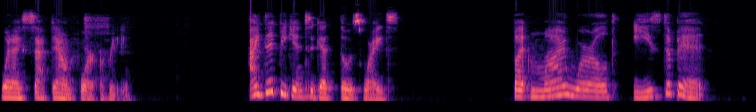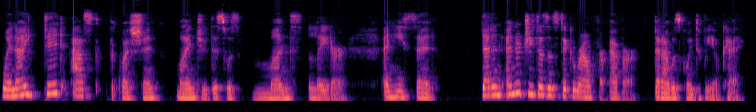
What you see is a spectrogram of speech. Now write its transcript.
when I sat down for a reading. I did begin to get those whites, but my world eased a bit when I did ask the question, mind you, this was months later, and he said that an energy doesn't stick around forever, that I was going to be okay.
